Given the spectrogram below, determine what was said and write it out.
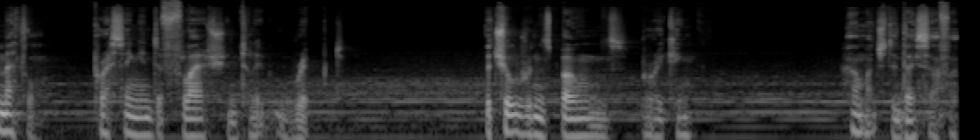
Metal pressing into flesh until it ripped. The children's bones breaking. How much did they suffer?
